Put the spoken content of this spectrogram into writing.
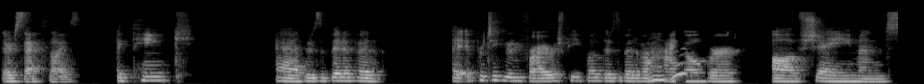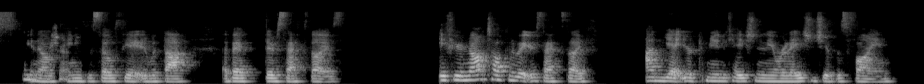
their sex lives. I think uh, there's a bit of an uh, particularly for Irish people, there's a bit of a mm-hmm. hangover of shame and you know 100%. things associated with that about their sex lives. If you're not talking about your sex life and yet your communication in your relationship is fine,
